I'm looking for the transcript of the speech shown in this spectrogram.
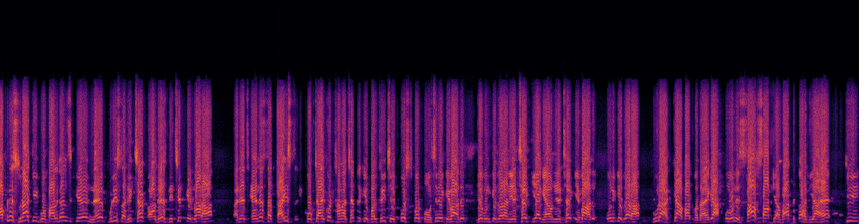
आपने सुना कि गोपालगंज के नए पुलिस अधीक्षक अवधेश दीक्षित के द्वारा एन एस सत्ताईस थाना क्षेत्र के बलथरी चेक पोस्ट पर पहुँचने के बाद जब उनके द्वारा निरीक्षण किया गया निरीक्षण के बाद उनके द्वारा पूरा क्या बात बताया गया? उन्होंने साफ़ साफ़ यह बात कह दिया है कि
